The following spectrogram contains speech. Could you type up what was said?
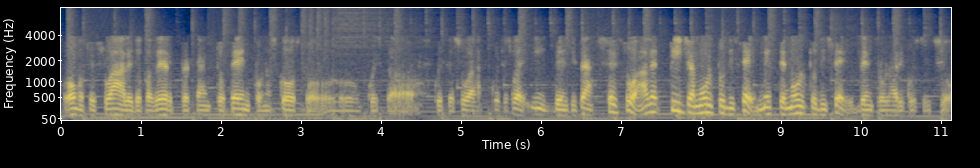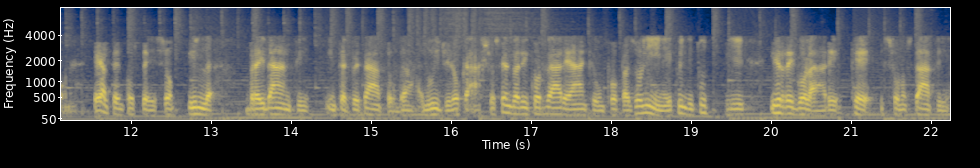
omosessuale dopo aver per tanto tempo nascosto questa, questa, sua, questa sua identità sessuale, pigia molto di sé, mette molto di sé dentro la ricostruzione. E al tempo stesso il Braidanti interpretato da Luigi Locascio sembra ricordare anche un po' Pasolini e quindi tutti gli irregolari che sono stati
